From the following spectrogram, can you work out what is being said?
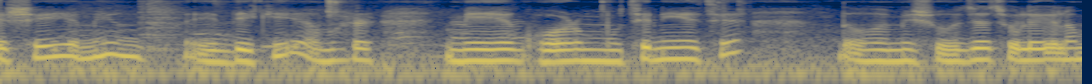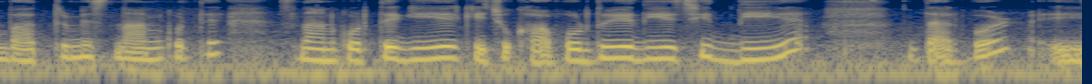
এসেই আমি দেখি আমার মেয়ে ঘর মুছে নিয়েছে। তো আমি সোজা চলে গেলাম বাথরুমে স্নান করতে। স্নান করতে গিয়ে কিছু কাপড় ধুয়ে দিয়েছি, দিয়ে তারপর এই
